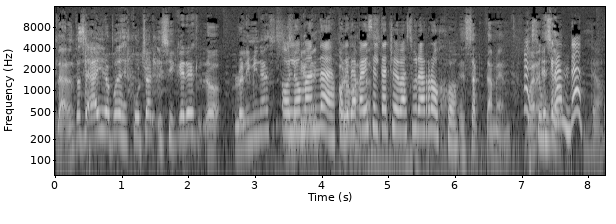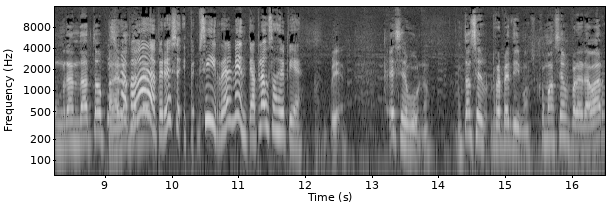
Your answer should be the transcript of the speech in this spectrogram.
Claro, entonces ahí lo puedes escuchar y si querés lo, lo eliminas. O lo mandas, porque te aparece el tacho de basura rojo. Exactamente. Ah, Bueno, es un gran dato. Un gran dato para es una no pavada, tener- pero es... Sí, realmente, aplausos de pie. Bien. Ese es uno. Entonces repetimos. ¿Cómo hacemos para grabar?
